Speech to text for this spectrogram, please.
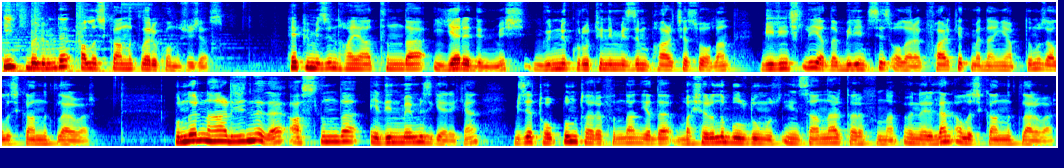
İlk bölümde alışkanlıkları konuşacağız. Hepimizin hayatında yer edinmiş, günlük rutinimizin parçası olan bilinçli ya da bilinçsiz olarak fark etmeden yaptığımız alışkanlıklar var. Bunların haricinde de aslında edinmemiz gereken bize toplum tarafından ya da başarılı bulduğumuz insanlar tarafından önerilen alışkanlıklar var.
